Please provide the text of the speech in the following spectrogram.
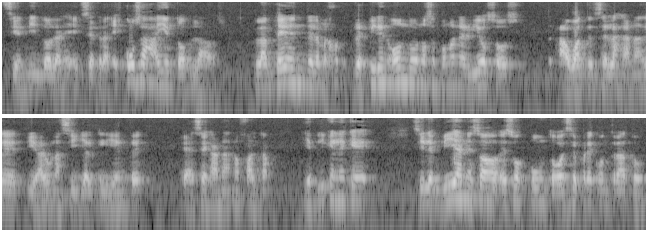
100 mil dólares, etc. Excusas hay en todos lados. Planteen de la mejor, respiren hondo, no se pongan nerviosos, aguántense las ganas de tirar una silla al cliente, que a veces ganas nos faltan, y explíquenle que si le envían esos, esos puntos, ese precontrato,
